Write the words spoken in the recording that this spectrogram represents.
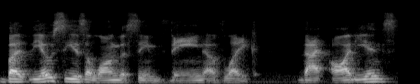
But the OC is along the same vein of like that audience,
